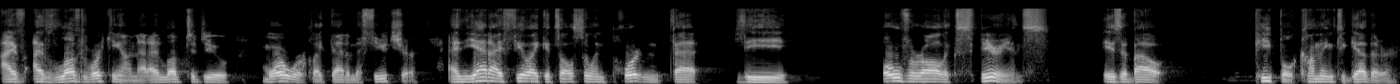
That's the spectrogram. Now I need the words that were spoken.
I've I've loved working on that. I love to do more work like that in the future. And yet, I feel like it's also important that the overall experience is about people coming together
